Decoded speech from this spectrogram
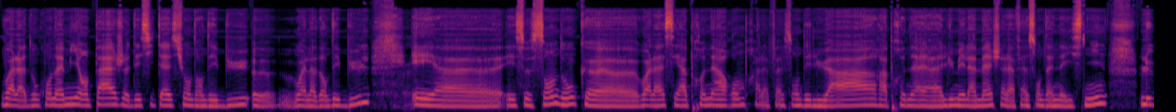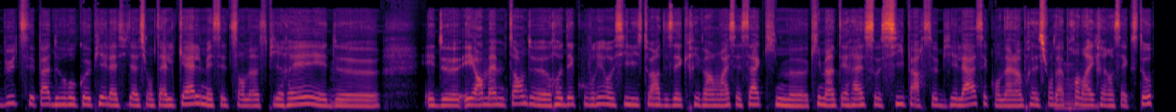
Voilà, donc on a mis en page des citations dans des, bu- euh, voilà, dans des bulles. Et, euh, et ce sont donc, euh, voilà, c'est apprenez à rompre à la façon d'Éluard, apprenez à allumer la mèche à la façon d'Anaïs Nin. Le but, c'est pas de recopier la citation telle qu'elle, mais c'est de s'en inspirer et de, et de, et en même temps de redécouvrir aussi l'histoire des écrivains. Moi, c'est ça qui m'intéresse aussi par ce biais-là, c'est qu'on a l'impression d'apprendre à écrire un sexto,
